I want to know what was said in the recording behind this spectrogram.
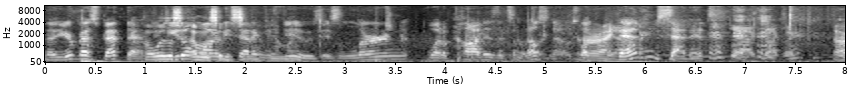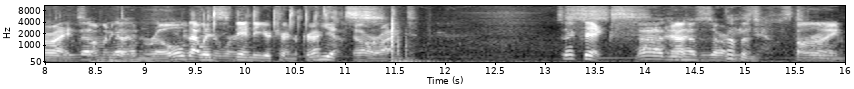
Now, your best bet then, Oh, if was you don't want wanna be see this again, setting the fuse, is learn what a pod is that someone else knows. Let All right. them set it. Yeah. Exactly. All right. So I'm gonna go ahead and them roll. get That was to the end of your turn, correct? Yes. All right. Six. Six. Ah, greenhouse is already. Nothing. Fine.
